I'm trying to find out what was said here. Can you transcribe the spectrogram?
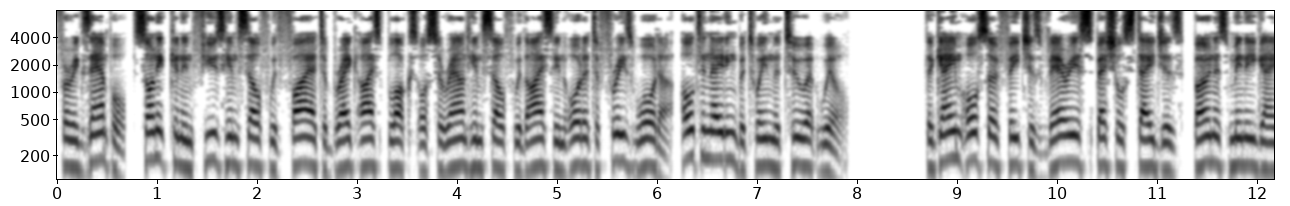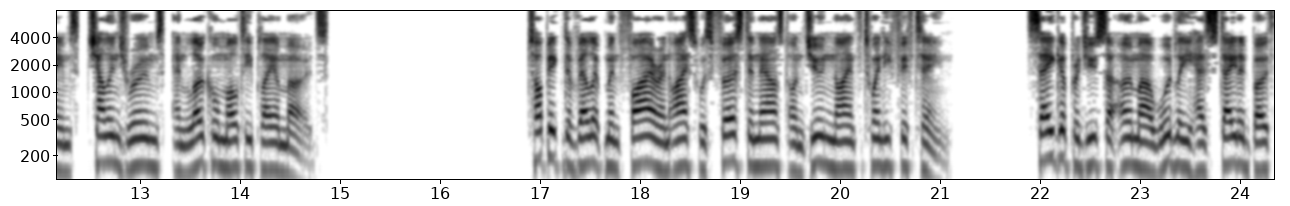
For example, Sonic can infuse himself with fire to break ice blocks or surround himself with ice in order to freeze water, alternating between the two at will. The game also features various special stages, bonus minigames, challenge rooms, and local multiplayer modes. Topic development Fire and Ice was first announced on June 9, 2015. Sega producer Omar Woodley has stated both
